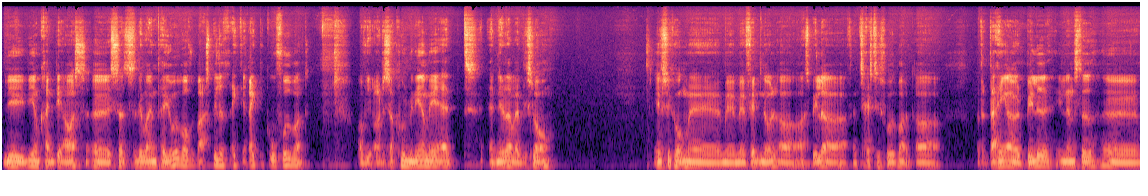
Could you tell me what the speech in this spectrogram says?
lige, lige omkring der også. Øh, så, så det var en periode, hvor vi bare spillede rigtig, rigtig god fodbold. Og, vi, og det så kulminerer med, at, at netop at vi slår FCK med, med, med 5-0 og, og spiller fantastisk fodbold. Og, og der, der hænger jo et billede et eller andet sted, øh,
